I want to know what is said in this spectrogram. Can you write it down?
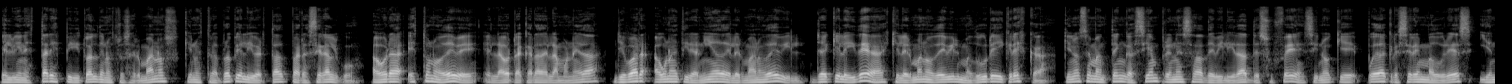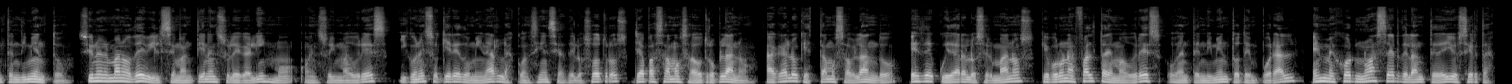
el bienestar espiritual de nuestros hermanos que nuestra propia libertad para hacer algo. Ahora, esto no debe, en la otra cara de la moneda, llevar a una tiranía del hermano débil, ya que la idea es que el hermano débil madure y crezca, que no se mantenga siempre en esa debilidad de su fe, sino que pueda crecer en madurez y entendimiento. Si un hermano débil se mantiene en su legalismo o en su inmadurez y con eso quiere dominar las conciencias de los otros, ya pasamos a otro plano. Acá lo que estamos hablando es de cuidar a los hermanos que por una falta de madurez o de entendimiento temporal es mejor no hacer delante de ellos ciertas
